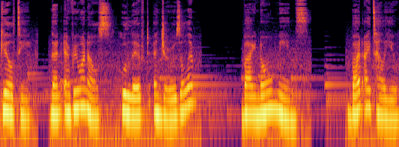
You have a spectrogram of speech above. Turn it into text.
guilty than everyone else who lived in Jerusalem? By no means. But I tell you,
